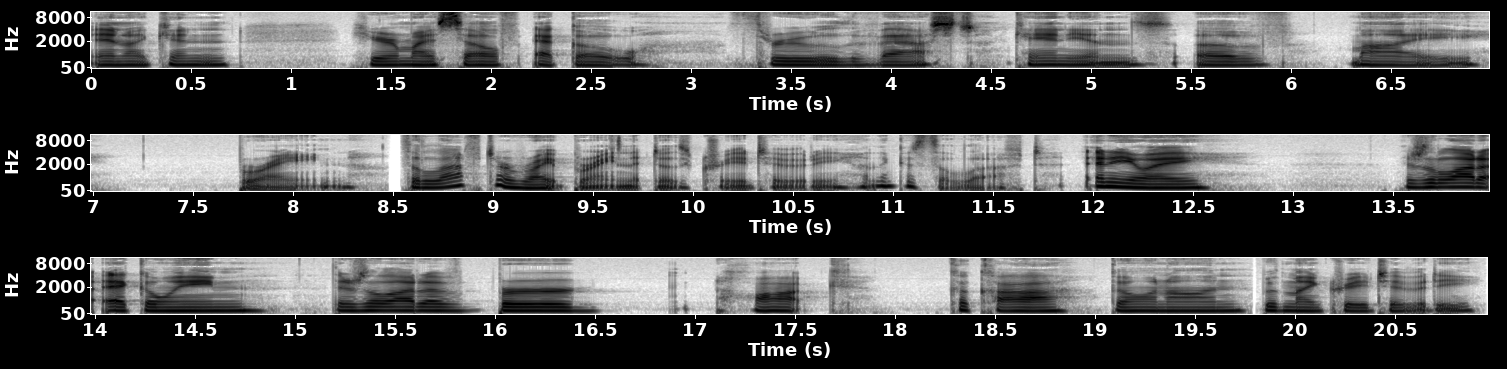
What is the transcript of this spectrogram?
And I can hear myself echo through the vast canyons of my brain. The left or right brain that does creativity? I think it's the left. Anyway, there's a lot of echoing. There's a lot of bird, hawk, caca going on with my creativity.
